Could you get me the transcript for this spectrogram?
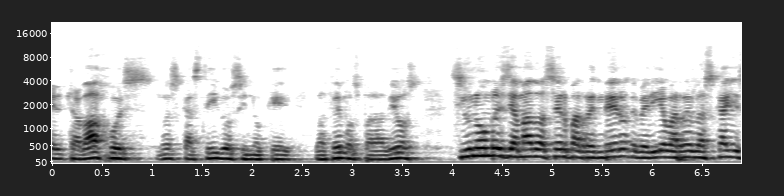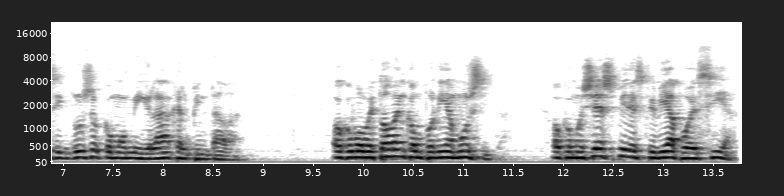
el trabajo es, no es castigo, sino que lo hacemos para Dios. Si un hombre es llamado a ser barrendero, debería barrer las calles incluso como Miguel Ángel pintaba, o como Beethoven componía música, o como Shakespeare escribía poesía.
